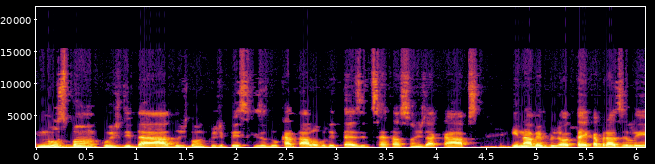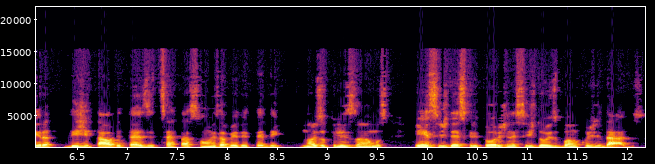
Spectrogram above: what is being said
nos bancos de dados, bancos de pesquisa do catálogo de tese e dissertações da CAPES e na Biblioteca Brasileira Digital de Tese e Dissertações, a BDTD. Nós utilizamos esses descritores nesses dois bancos de dados.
